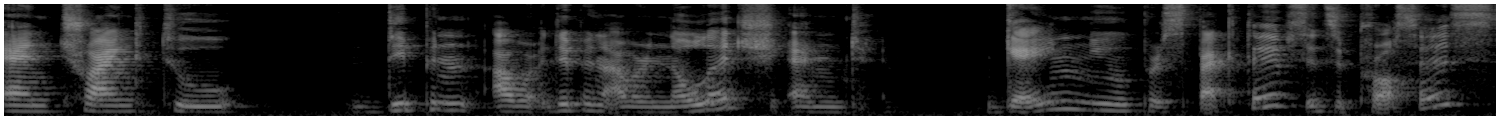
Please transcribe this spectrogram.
and trying to deepen our deepen our knowledge and gain new perspectives it's a process.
